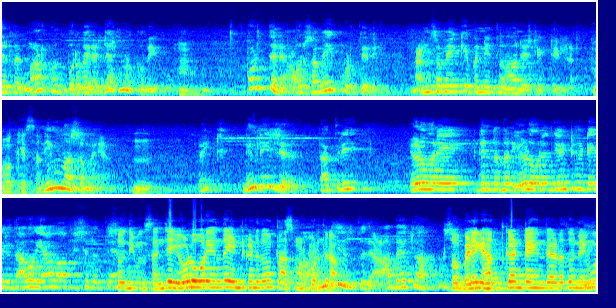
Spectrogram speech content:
ಏರ್ಪೇರ್ ಮಾಡ್ಕೊಂಡು ಬರಬೇಕು ಅಡ್ಜಸ್ಟ್ ಮಾಡ್ಕೋಬೇಕು. ಕೊಡ್ತೇನೆ ಅವ್ರ ಸಮಯಕ್ಕೆ ಕೊಡ್ತೇನೆ. ನನ್ನ ಸಮಯಕ್ಕೆ ಬನ್ನಿತ್ತು ನಾನು ರೆಸ್ಟ್ರಿಕ್ಟ್ ಇಲ್ಲ. ಓಕೆ ಸರ್ ನಿಮ್ಮ ಸಮಯ. ಹ್ಞೂ ರೈಟ್ ನೀವು ರಾತ್ರಿ ಏಳುವರೆ ಗಂಟೆ ಬರೀ ಏಳುವರೆಯಿಂದ ಎಂಟು ಗಂಟೆ ಇರುತ್ತೆ. ಅವಾಗ ಯಾವ ಆಫೀಸ್ ಇರುತ್ತೆ? ಸೊ ನಿಮಗೆ ಸಂಜೆ ಏಳುವರೆಯಿಂದ ಎಂಟು ಗಂಟೆ ತನಕ ಕ್ಲಾಸ್ ಮಾಡ್ಕೊಡ್ತೀರಾ? ಅಲ್ಲಿ ಇರ್ತದೆ. ಆ ಬ್ಯಾಚ್ ಸೊ ಬೆಳಗ್ಗೆ ಹತ್ತು ಗಂಟೆಯಿಂದ ಹಿಡಿದು ನೀವು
